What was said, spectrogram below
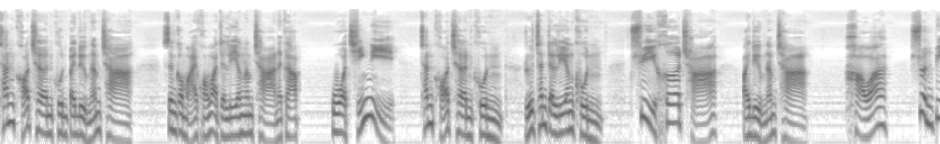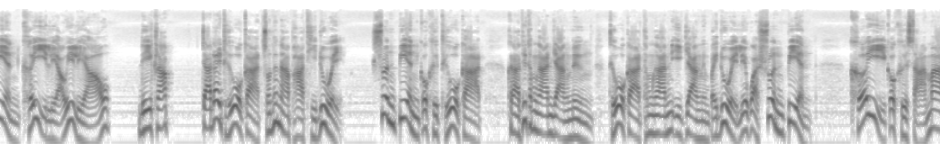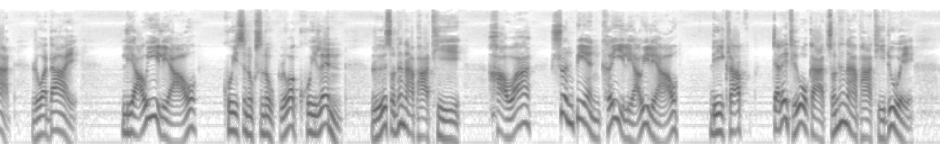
ฉันขอเชิญคุณไปดื่มน้ำชา ซึ่งก็หมายความว่าจะเลี้ยงน้ำชานะครับ我请你ฉันขอเชิญคุณ หรือฉันจะเลี้ยงคุณ去喝茶ไปดื่มน้ำชา好啊顺便可以聊一聊ดีครับ จะได้ถือโอกาสสนทนาพาทีด้วย เสื่อนเปี้ยนก็คือถือโอกาส ขณะที่ทำงานอย่างหนึ่ง ถือโอกาสทำงานอีกอย่างหนึ่งไปด้วย เรียกว่าเสื่อนเปี้ยนเคยก็คือสามารถหรือว่าได้เหลียวยี่เหลียวคุยสนุกสนุกหรือว่าคุยเล่น หรือสนทนาพาทีเขาว่าเสื่อนเปี้ยนเคยเหลียวยี่เหลียวดีครับ จะได้ถือโอกาสสนทนาพาทีด้วย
